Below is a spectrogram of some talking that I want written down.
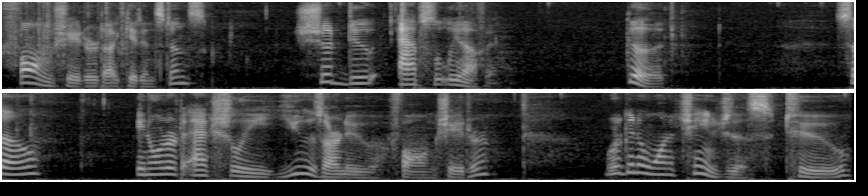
PhongShader.getInstance, should do absolutely nothing. Good. So, in order to actually use our new Phong shader, we're going to want to change this to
